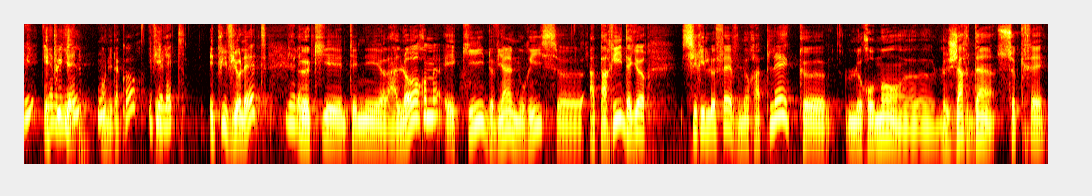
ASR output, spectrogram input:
Oui, et puis on est d'accord Et Violette. Et, puis Violette, euh, qui était née euh, à Lorme et qui devient nourrice euh, à Paris. D'ailleurs, Cyril Lefebvre me rappelait que le roman Le Jardin secret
